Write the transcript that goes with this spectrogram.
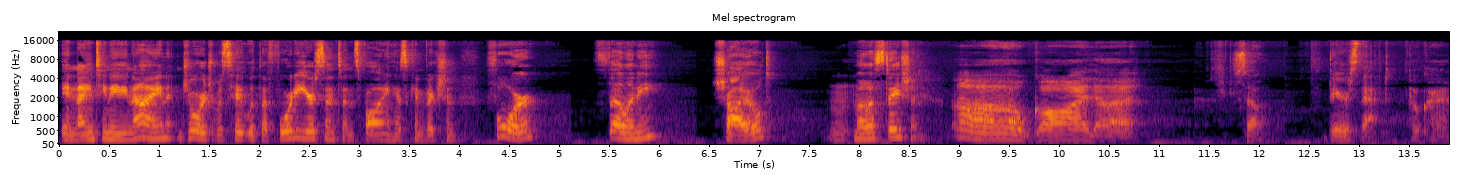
In 1989, George was hit with a 40 year sentence following his conviction for felony child molestation. Oh God. Uh, So, there's that. okay.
